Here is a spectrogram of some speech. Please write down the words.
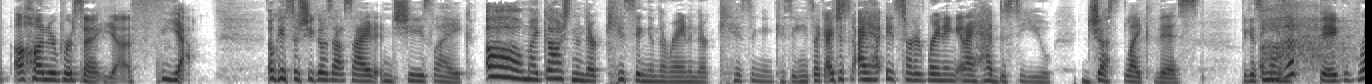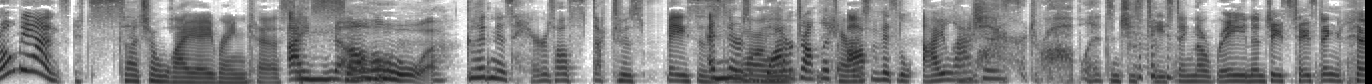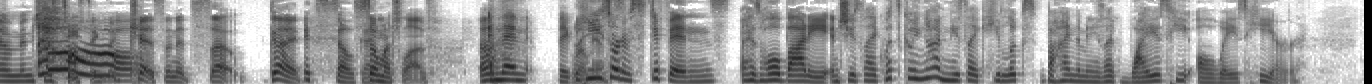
A hundred percent yes. Yeah. Okay, so she goes outside and she's like, "Oh my gosh!" And then they're kissing in the rain, and they're kissing and kissing. He's like, "I just, I, it started raining, and I had to see you just like this because he's a big romance." It's such a YA rain kiss. I It's so know, good, and his hair's all stuck to his face. his and there's water droplets off of his eyelashes. Water droplets, and she's tasting the rain, and she's tasting him, and she's tasting the kiss, and it's so good. It's so good. so much love. Ugh, and then big he sort of stiffens his whole body, and she's like, "What's going on?" And he's like, he looks behind them, and he's like, "Why is he always here?"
